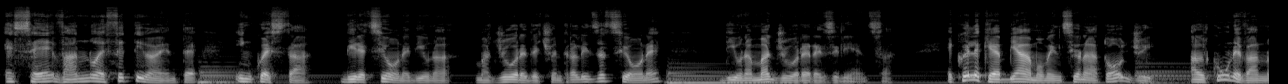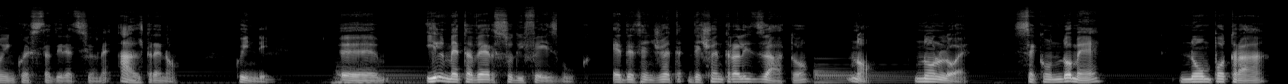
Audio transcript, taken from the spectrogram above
è se vanno effettivamente in questa direzione di una maggiore decentralizzazione, di una maggiore resilienza. E quelle che abbiamo menzionato oggi, alcune vanno in questa direzione, altre no. Quindi eh, il metaverso di Facebook è decentralizzato? No, non lo è. Secondo me non potrà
